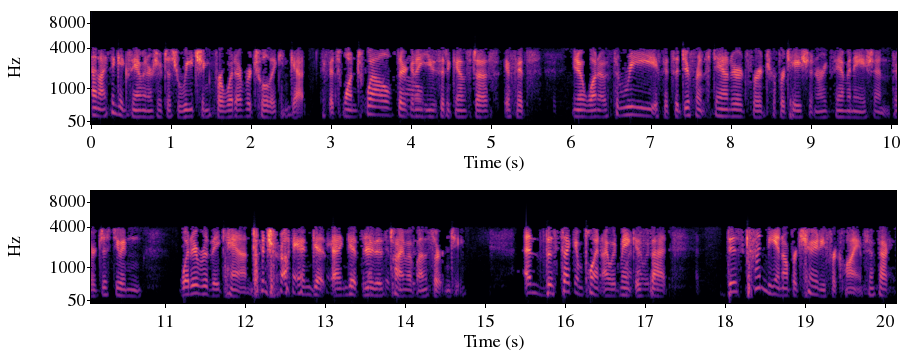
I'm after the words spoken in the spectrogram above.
And I think examiners are just reaching for whatever tool they can get. If it's 112, they're going to use it against us. If it's, you know, 103, if it's a different standard for interpretation or examination, they're just doing whatever they can to try and get and get through this time of uncertainty. And the second point I would make is that this can be an opportunity for clients. In fact,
